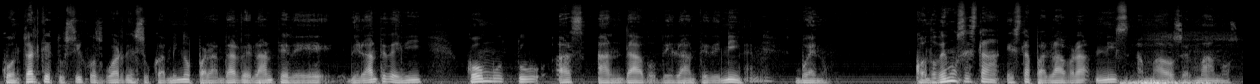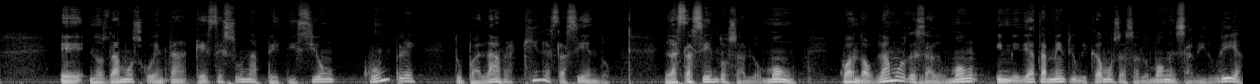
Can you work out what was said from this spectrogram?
con tal que tus hijos guarden su camino para andar delante de, delante de mí, como tú has andado delante de mí. Bueno, cuando vemos esta, esta palabra, mis amados hermanos, eh, nos damos cuenta que esta es una petición, cumple tu palabra. ¿Quién la está haciendo? La está haciendo Salomón. Cuando hablamos de Salomón, inmediatamente ubicamos a Salomón en sabiduría.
